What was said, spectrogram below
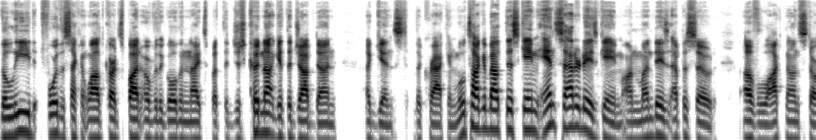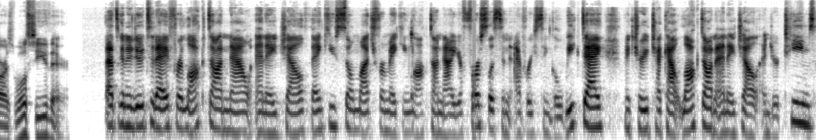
the lead for the second wild card spot over the Golden Knights, but they just could not get the job done against the Kraken. We'll talk about this game and Saturday's game on Monday's episode of Locked On Stars. We'll see you there. That's going to do today for Locked On Now NHL. Thank you so much for making Locked On Now your first listen every single weekday. Make sure you check out Locked On NHL and your team's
